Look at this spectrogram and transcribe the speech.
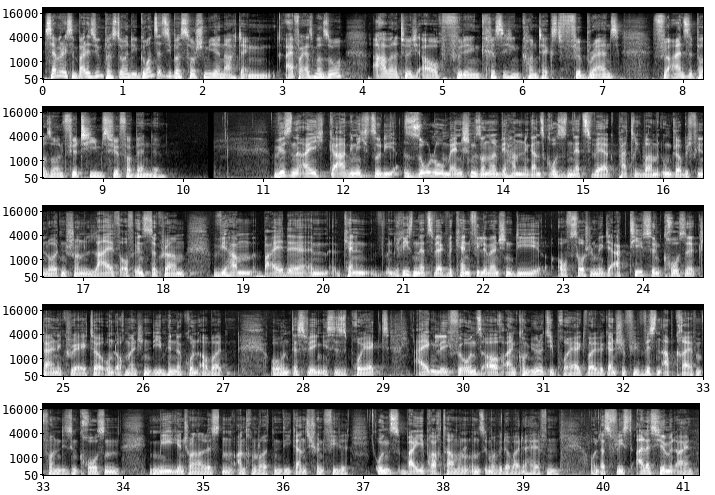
Sam sind beide Jugendpastoren, die grundsätzlich über Social Media nachdenken. Einfach erstmal so, aber natürlich auch für den christlichen Kontext, für Brands, für Einzelpersonen, für Teams, für Verbände. Wir sind eigentlich gar nicht so die Solo-Menschen, sondern wir haben ein ganz großes Netzwerk. Patrick war mit unglaublich vielen Leuten schon live auf Instagram. Wir haben beide, ähm, kennen ein Riesennetzwerk. Wir kennen viele Menschen, die auf Social Media aktiv sind, große, kleine Creator und auch Menschen, die im Hintergrund arbeiten. Und deswegen ist dieses Projekt eigentlich für uns auch ein Community-Projekt, weil wir ganz schön viel Wissen abgreifen von diesen großen Medienjournalisten und anderen Leuten, die ganz schön viel uns beigebracht haben und uns immer wieder weiterhelfen. Und das fließt alles hier mit ein ein.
